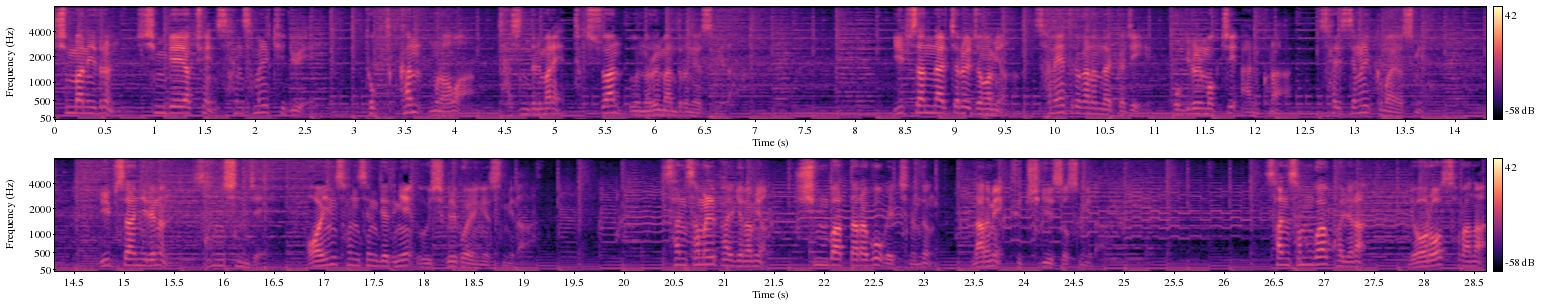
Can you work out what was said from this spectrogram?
신만이들은 신비의 약초인 산삼을 캐기 위해 독특한 문화와 자신들만의 특수한 은어를 만들어냈습니다. 입산 날짜를 정하면 산에 들어가는 날까지 고기를 먹지 않거나 살생을 금하였으며 입산일에는 산신제, 어인 선생제 등의 의식을 거행했습니다. 산삼을 발견하면 쉰봤다라고 외치는 등 나름의 규칙이 있었습니다. 산삼과 관련한 여러 설화나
